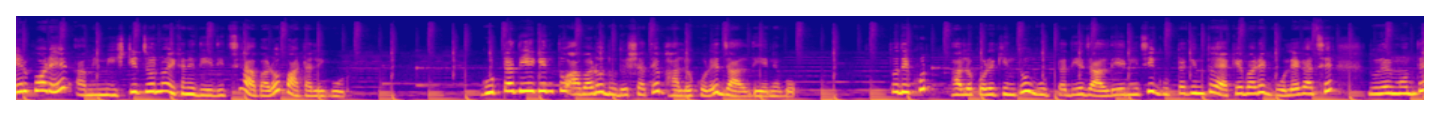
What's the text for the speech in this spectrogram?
এরপরে আমি মিষ্টির জন্য এখানে দিয়ে দিচ্ছি আবারও পাটালি গুড়। গুড়টা দিয়ে কিন্তু আবারও দুধের সাথে ভালো করে জাল দিয়ে নেব। তো দেখুন ভালো করে কিন্তু গুড়টা দিয়ে জাল দিয়ে নিয়েছি। গুড়টা কিন্তু একেবারে গলে গেছে দুধের মধ্যে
